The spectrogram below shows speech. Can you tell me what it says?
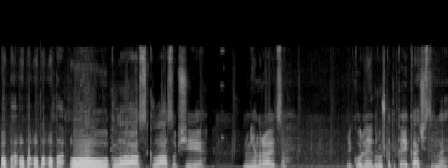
Опа, опа, опа, опа. О, класс, класс вообще. Мне нравится. Прикольная игрушка такая, качественная.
